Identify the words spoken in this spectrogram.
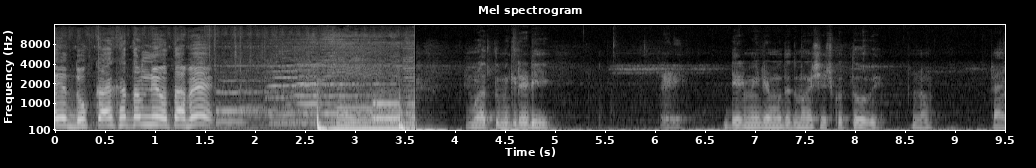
ये दुख का खत्म नहीं होता बे মুরাদ তুমি কি রেডি রেডি দেড় মিনিটের মধ্যে তোমাকে শেষ করতে হবে না টাইম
